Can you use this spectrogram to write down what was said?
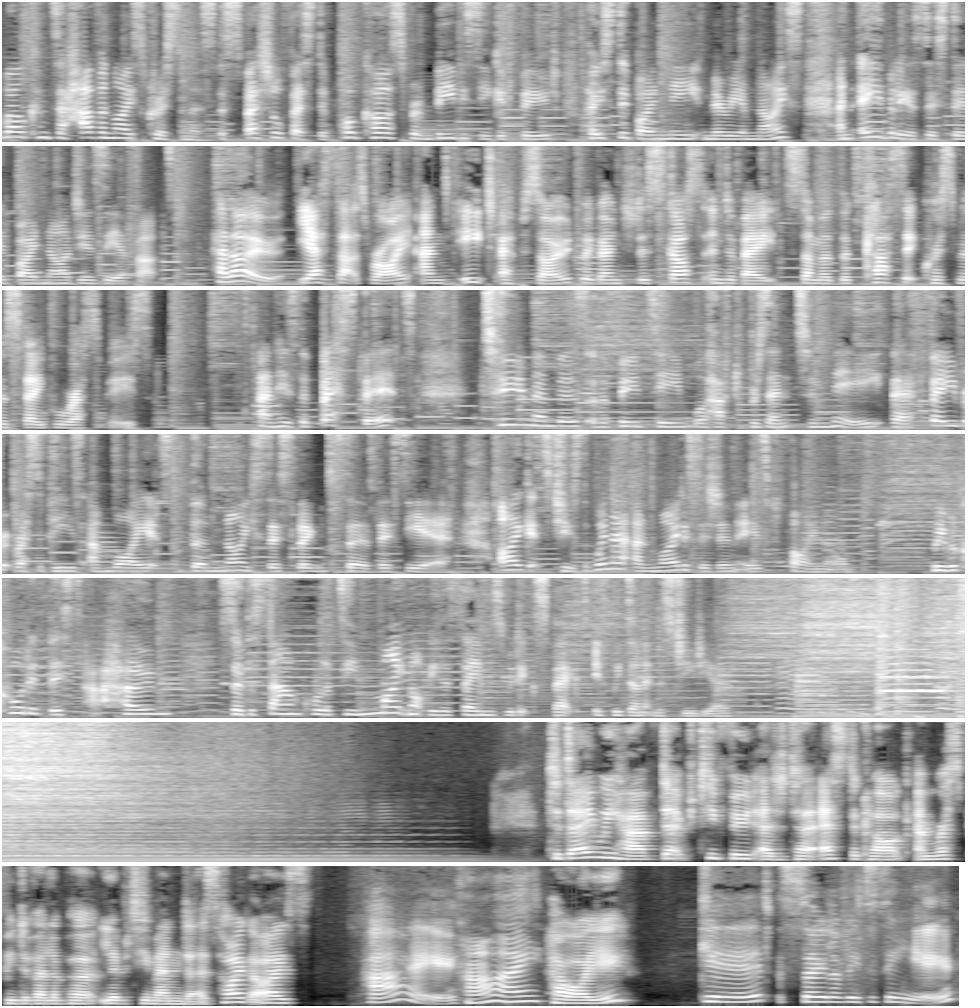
And welcome to Have a Nice Christmas, a special festive podcast from BBC Good Food, hosted by me, Miriam Nice, and ably assisted by Nadia Ziafat. Hello, yes, that's right. And each episode, we're going to discuss and debate some of the classic Christmas staple recipes. And here's the best bit two members of the food team will have to present to me their favourite recipes and why it's the nicest thing to serve this year. I get to choose the winner, and my decision is final. We recorded this at home, so the sound quality might not be the same as we'd expect if we'd done it in the studio. Today, we have Deputy Food Editor Esther Clark and recipe developer Liberty Mendez. Hi, guys. Hi. Hi. How are you? Good. So lovely to see you.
